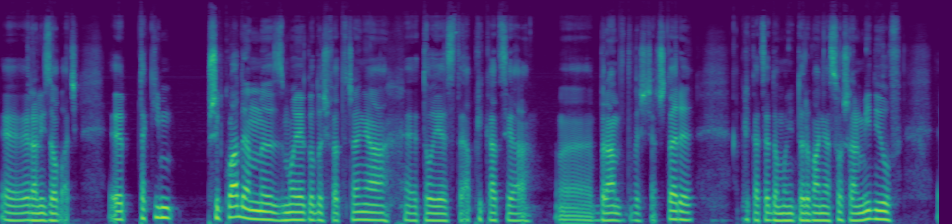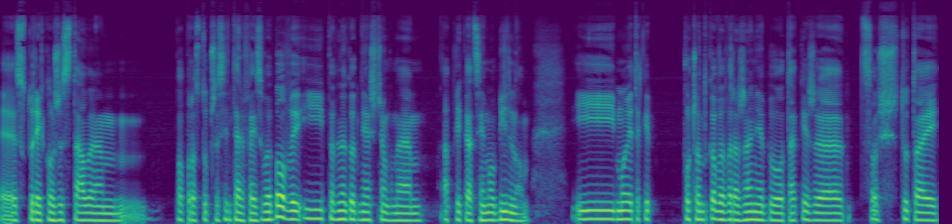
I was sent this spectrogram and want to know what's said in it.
e, realizować. E, takim przykładem z mojego doświadczenia e, to jest aplikacja Brand24, aplikacja do monitorowania social mediów, z której korzystałem po prostu przez interfejs webowy i pewnego dnia ściągnąłem aplikację mobilną. I moje takie początkowe wrażenie było takie, że coś tutaj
